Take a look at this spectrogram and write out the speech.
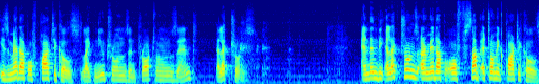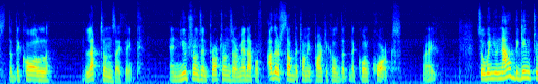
is made up of particles like neutrons and protons and electrons. And then the electrons are made up of subatomic particles that they call leptons, I think. And neutrons and protons are made up of other subatomic particles that they call quarks, right? So when you now begin to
